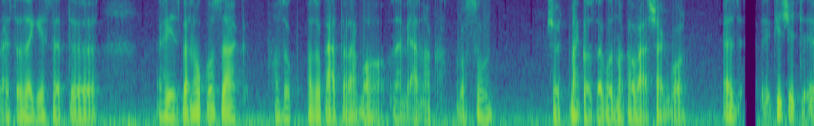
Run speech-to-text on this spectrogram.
ezt az egészet részben okozzák, azok, azok általában nem járnak rosszul, sőt, meggazdagodnak a válságból. Ez Kicsit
